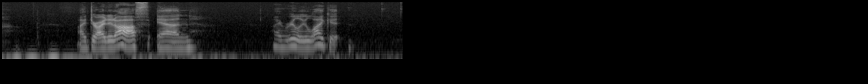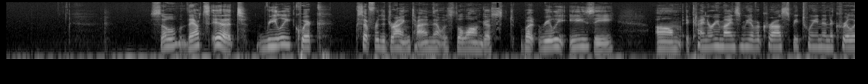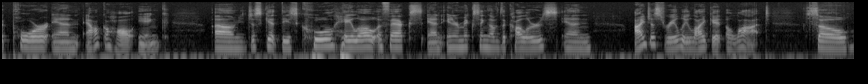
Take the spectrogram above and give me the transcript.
I dried it off and I really like it. So that's it. Really quick, except for the drying time, that was the longest, but really easy. Um, it kind of reminds me of a cross between an acrylic pour and alcohol ink. Um, you just get these cool halo effects and intermixing of the colors and I just really like it a lot. So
